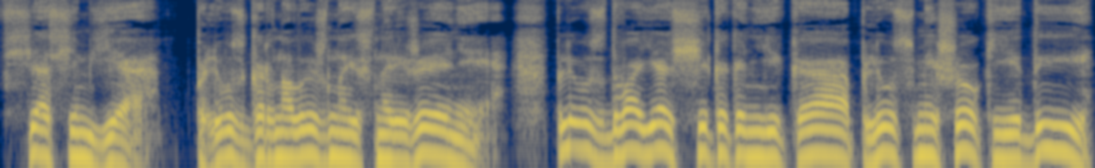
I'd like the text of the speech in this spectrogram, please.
Вся семья. плюс горнолыжное снаряжение, плюс два ящика коньяка, плюс мешок еды,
